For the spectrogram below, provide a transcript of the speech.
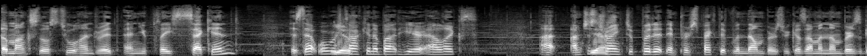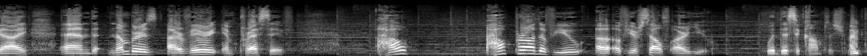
amongst those 200, and you placed second. Is that what we're Yep. talking about here, Alex? I, I'm just Yeah. trying to put it in perspective with numbers because I'm a numbers guy, and numbers are very impressive. How how proud of you uh, of yourself are you with this accomplishment?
